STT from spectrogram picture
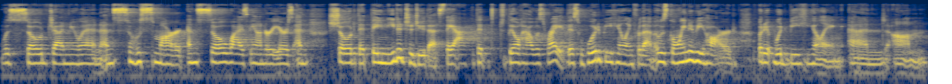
was so genuine and so smart and so wise beyond her years and showed that they needed to do this. They act that Liu Hao was right. This would be healing for them. It was going to be hard, but it would be healing. And um,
